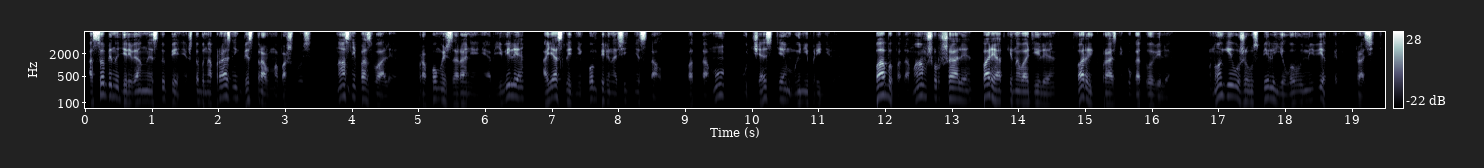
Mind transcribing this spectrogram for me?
особенно деревянные ступени, чтобы на праздник без травм обошлось. Нас не позвали, про помощь заранее не объявили, а я с ледником переносить не стал, потому участия мы не приняли. Бабы по домам шуршали, порядки наводили, дворы к празднику готовили. Многие уже успели еловыми ветками украсить.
